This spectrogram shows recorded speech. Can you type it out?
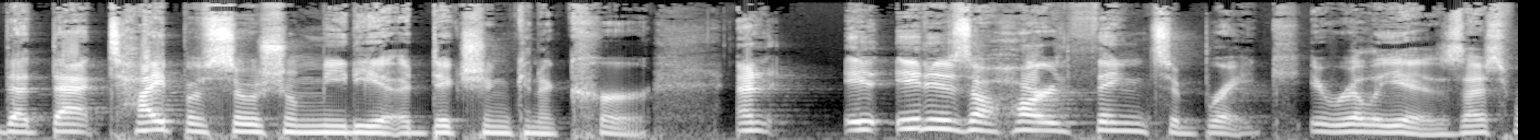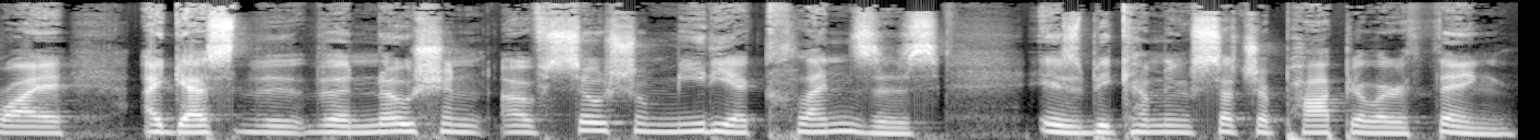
that that type of social media addiction can occur. And it, it is a hard thing to break. It really is. That's why I guess the, the notion of social media cleanses is becoming such a popular thing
